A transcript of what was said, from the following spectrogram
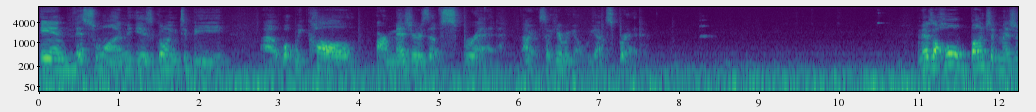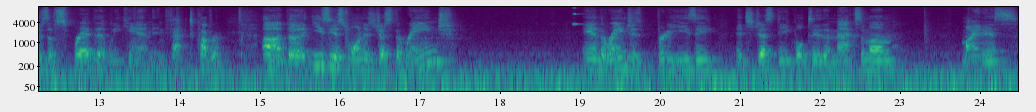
and this one is going to be uh, what we call our measures of spread. All right, so here we go. We got spread. And there's a whole bunch of measures of spread that we can, in fact, cover. Uh, the easiest one is just the range. And the range is pretty easy. It's just equal to the maximum minus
